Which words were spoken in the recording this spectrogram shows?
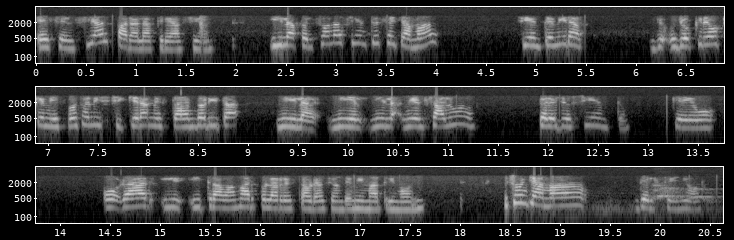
esencial para la creación. Y la persona siente ese llamado, siente, mira, yo, yo creo que mi esposo ni siquiera me está dando ahorita ni, la, ni, el, ni, la, ni el saludo, pero yo siento que debo orar y trabajar por la restauración de mi matrimonio. Es un llamado del Señor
